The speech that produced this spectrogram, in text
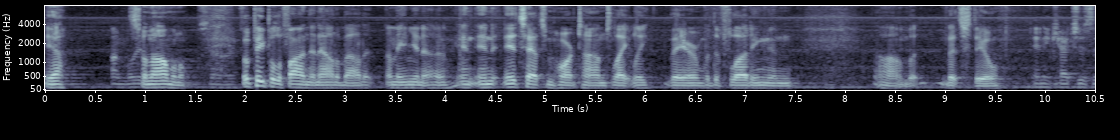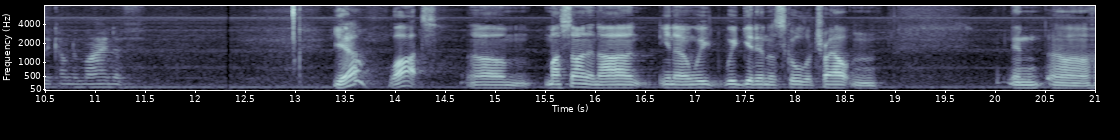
Yeah. unbelievable. It's phenomenal. So But people are finding out about it. I mean, you know, and, and it's had some hard times lately there with the flooding and, um, but, but still. any catches that come to mind of Yeah, lots. Um, my son and I, you know, we, we'd get in a school of trout and, and, uh,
